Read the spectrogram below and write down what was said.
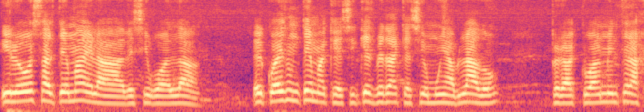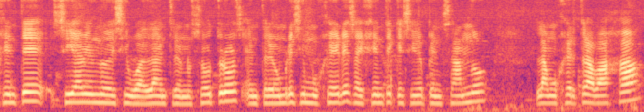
Y luego está el tema de la desigualdad, el cual es un tema que sí que es verdad que ha sido muy hablado, pero actualmente la gente sigue habiendo desigualdad entre nosotros, entre hombres y mujeres. Hay gente que sigue pensando la mujer trabaja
